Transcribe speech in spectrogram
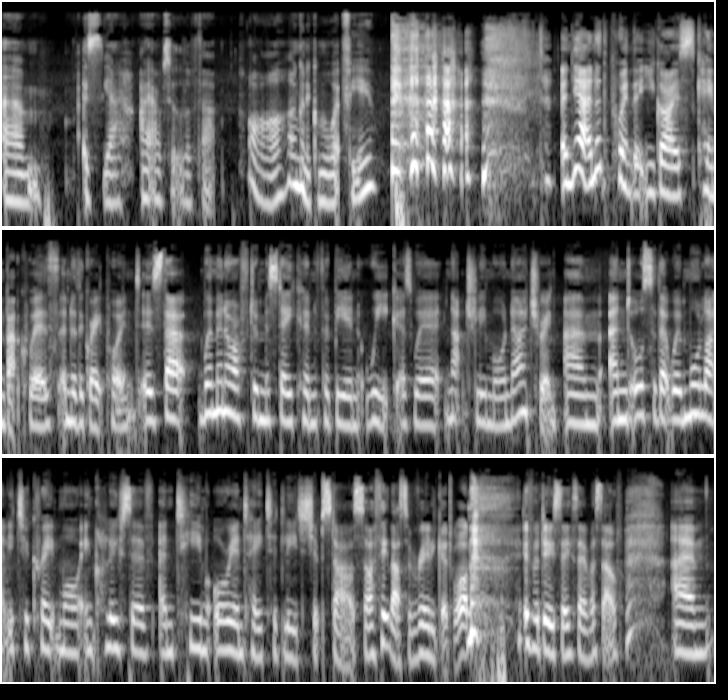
Um, yeah, I absolutely love that. Oh, I'm going to come and work for you. And yeah, another point that you guys came back with, another great point, is that women are often mistaken for being weak as we're naturally more nurturing. Um, and also that we're more likely to create more inclusive and team orientated leadership styles. So I think that's a really good one, if I do say so myself. Um,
